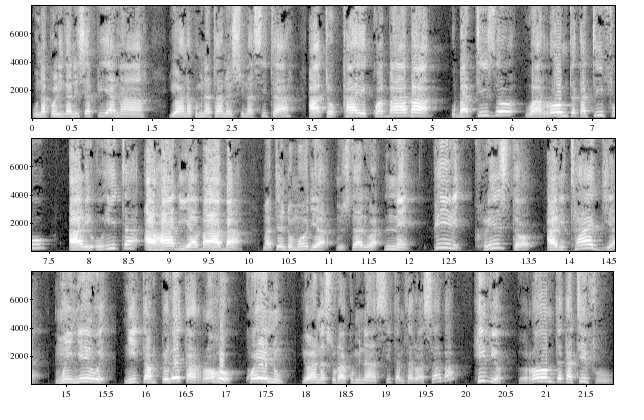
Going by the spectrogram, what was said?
unapolinganisha pia na yohana 15:26 atokaye kwa baba ubatizo wa roho mtakatifu aliuita ahadi ya baba. Matendo moja mstari wa nne. Pili kristo alitaja mwenyewe nitampeleka roho kwenu. Yohana sura ya 16 mstari wa saba. Hivyo roho mtakatifu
